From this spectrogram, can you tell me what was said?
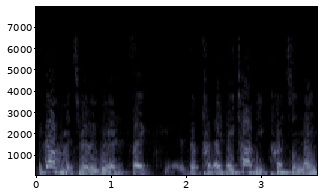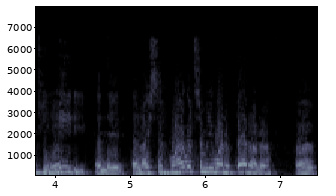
the government's really weird. It's like the they taught me puts in 1980, and they and I said, why would somebody want to bet on a a,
